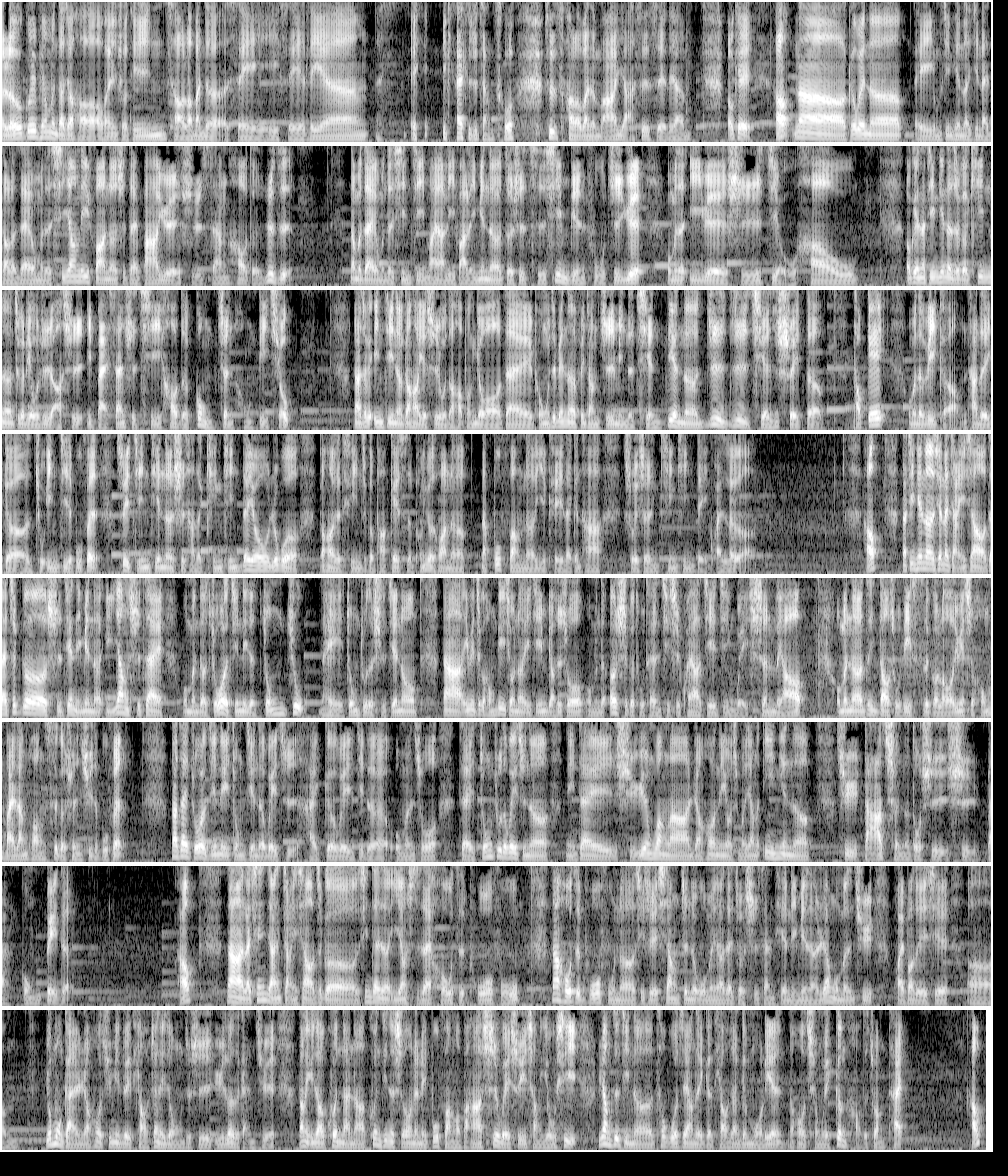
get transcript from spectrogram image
Hello，各位朋友们，大家好，欢迎收听曹老板的 Say Say 亮。哎，一开始就讲错，是曹老板的玛雅是谁亮？OK，好，那各位呢？哎，我们今天呢已经来到了在我们的西洋历法呢是在八月十三号的日子。那么在我们的星际玛雅历法里面呢，则是雌性蝙蝠之月，我们的一月十九号。OK，那今天的这个 King 呢，这个流日啊，是一百三十七号的共振红地球。那这个印记呢，刚好也是我的好朋友哦，在澎湖这边呢，非常知名的潜店呢，日日潜水的陶给，我们的 Vic 啊，他的一个主印记的部分。所以今天呢，是他的 King King Day 哦。如果刚好在听这个 Podcast 的朋友的话呢，那不妨呢，也可以来跟他说一声 King King Day 快乐。好，那今天呢，先来讲一下哦，在这个时间里面呢，一样是在我们的左耳经历的中柱，哎，中柱的时间哦。那因为这个红地球呢，已经表示说，我们的二十个图腾其实快要接近尾声了。我们呢，这已经倒数第四个喽，因为是红白蓝黄四个顺序的部分。那在卓尔金历中间的位置，还各位记得我们说，在中柱的位置呢，你在许愿望啦，然后你有什么样的意念呢，去达成呢都是事半功倍的。好，那来先讲讲一下哦，这个现在呢，一样是在猴子波符。那猴子波符呢，其实也象征着我们要在这十三天里面呢，让我们去怀抱的一些呃。幽默感，然后去面对挑战的一种就是娱乐的感觉。当你遇到困难啊、困境的时候呢，你不妨哦把它视为是一场游戏，让自己呢透过这样的一个挑战跟磨练，然后成为更好的状态。好，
